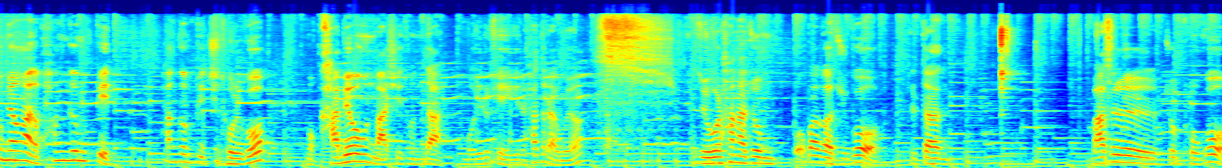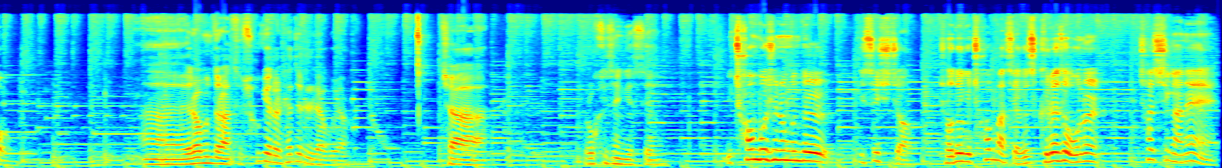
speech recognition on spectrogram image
투명한 황금빛, 황금빛이 돌고 뭐 가벼운 맛이 돈다. 뭐 이렇게 얘기를 하더라고요. 그래서 이걸 하나 좀 뽑아 가지고 일단 맛을 좀 보고 아, 여러분들한테 소개를 해드리려고요. 자, 이렇게 생겼어요. 이 처음 보시는 분들 있으시죠? 저도 이거 처음 봤어요. 그래서 그래서 오늘 첫 시간에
